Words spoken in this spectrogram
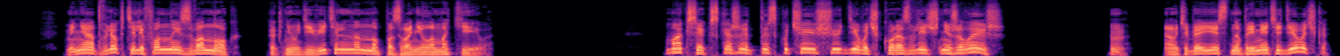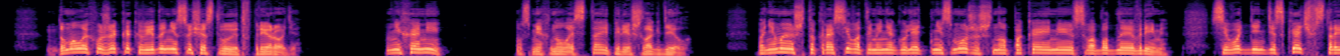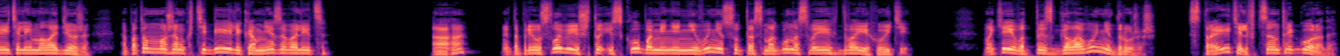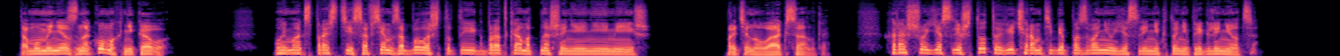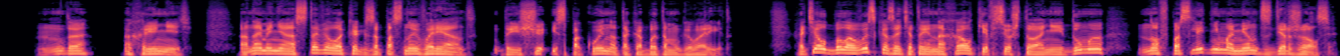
Меня отвлек телефонный звонок, как неудивительно, но позвонила Макеева. «Максик, скажи, ты скучающую девочку развлечь не желаешь?» «Хм, а у тебя есть на примете девочка? Думал, их уже как вида не существует в природе». «Не хами», — усмехнулась та и перешла к делу. «Понимаю, что красиво ты меня гулять не сможешь, но пока имею свободное время. Сегодня дискач в строителей молодежи, а потом можем к тебе или ко мне завалиться». «Ага, это при условии, что из клуба меня не вынесут, а смогу на своих двоих уйти. Макеева, ты с головой не дружишь? Строитель в центре города. Там у меня знакомых никого. Ой, Макс, прости, совсем забыла, что ты и к браткам отношения не имеешь. Протянула Оксанка. Хорошо, если что, то вечером тебе позвоню, если никто не приглянется. Да, охренеть. Она меня оставила как запасной вариант, да еще и спокойно так об этом говорит. Хотел было высказать этой нахалке все, что о ней думаю, но в последний момент сдержался.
